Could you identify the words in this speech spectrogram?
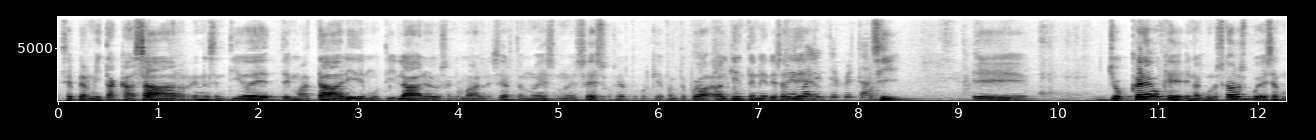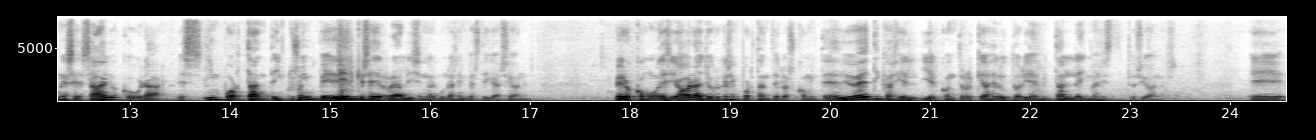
se permita cazar en el sentido de, de matar y de mutilar a los animales, ¿cierto? No es, no es eso, ¿cierto? Porque de pronto puede alguien tener esa Puede idea. malinterpretarse. Sí. Eh, yo creo que en algunos casos puede ser necesario cobrar, es importante, incluso impedir que se realicen algunas investigaciones. Pero como decía ahora, yo creo que es importante los comités de bioéticas y el, y el control que hace la autoridad ambiental las mismas instituciones. Eh,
